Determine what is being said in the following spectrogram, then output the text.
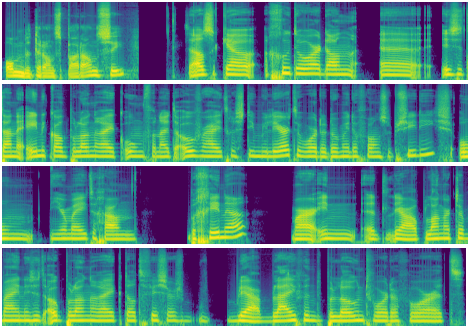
om de transparantie. Dus als ik jou goed hoor, dan eh, is het aan de ene kant belangrijk om vanuit de overheid gestimuleerd te worden door middel van subsidies, om hiermee te gaan beginnen. Maar in het, ja, op lange termijn is het ook belangrijk dat vissers ja, blijvend beloond worden voor het,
